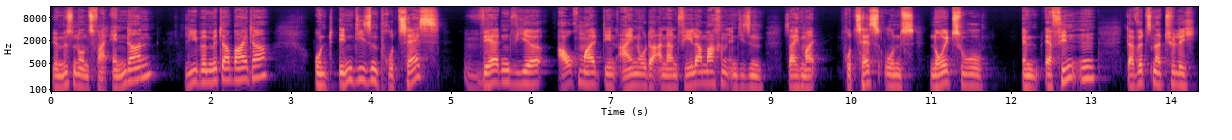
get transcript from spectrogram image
wir müssen uns verändern, liebe Mitarbeiter. Und in diesem Prozess werden wir auch mal den einen oder anderen Fehler machen, in diesem, sag ich mal, Prozess uns neu zu erfinden. Da wird es natürlich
